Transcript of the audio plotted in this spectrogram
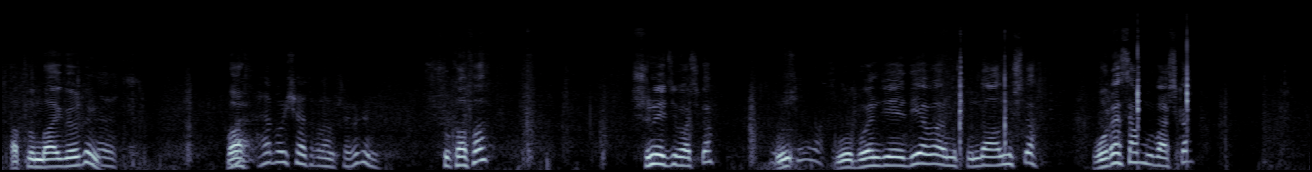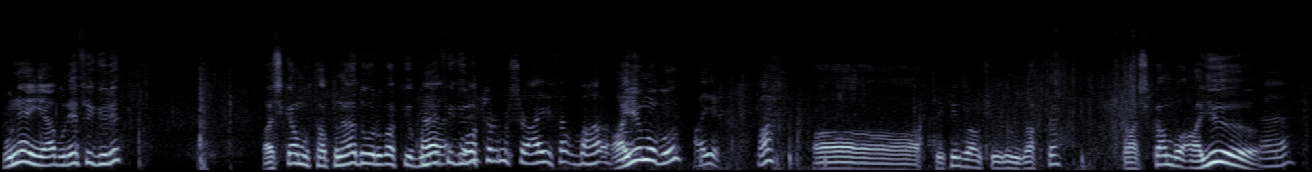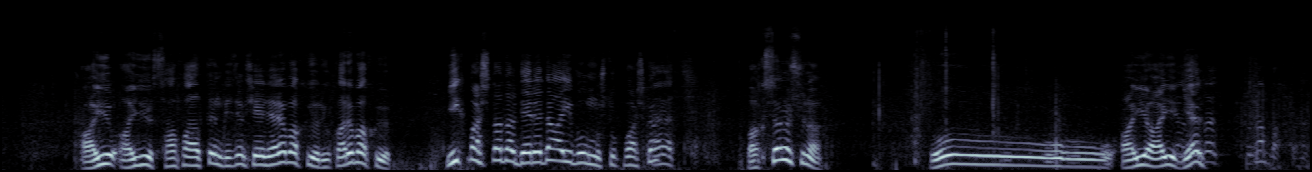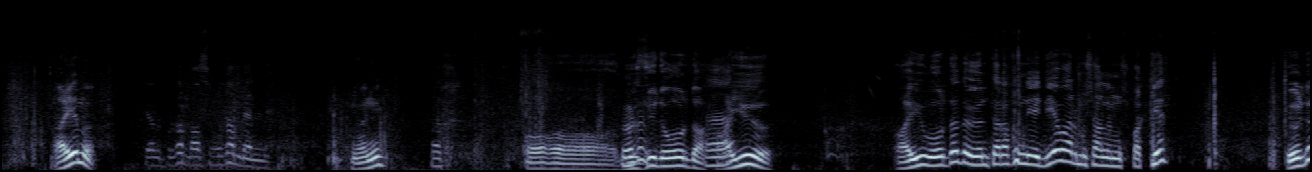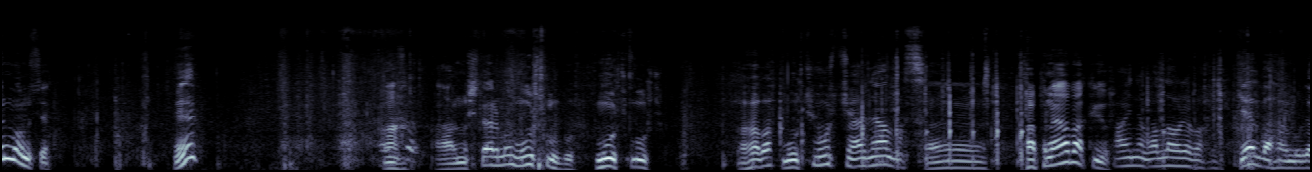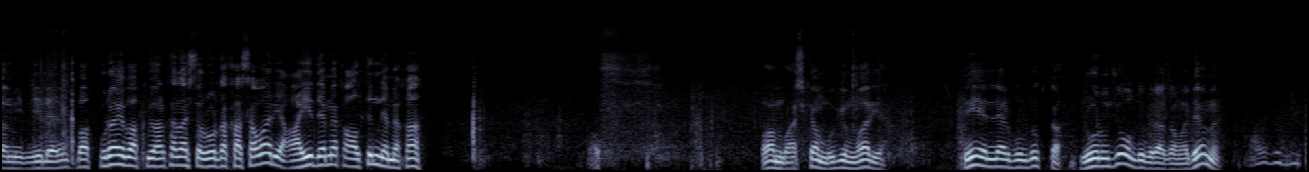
Kaplumbağayı gördün mü? Evet. Var. Ha, Hep o işareti kullanmışlar görüyor musun? Şu kafa. Şu neci başka? Bu, bak. bu bence hediye varmış. Bunu da almışlar. Orasan bu başka. Bu ne ya? Bu ne figürü? Başkan bu tapınağa doğru bakıyor. Bu ne figürü? oturmuş ayı bahar. Ayı mı bu? Ayı. Bak. Aa, çekil bakalım şöyle uzakta. Başkan bu ayı. He. Ayı ayı saf altın bizim şeylere bakıyor yukarı bakıyor. İlk başta da derede ayı bulmuştuk başka. Evet. Baksana şuna. Oo ayı ayı gel. Buradan, buradan bak. Buradan. Ayı mı? Gel buradan nasıl buradan belli. Hani? Bak. Aa Gördün gözü de orada. He. Ayı. Ayı orada da ön tarafında hediye varmış alınmış bak gel. Gördün mü onu sen? He? Ah, almışlar mı? Murç mu bu? Murç murç. Aha bak murç. Murç ya ne almaz. Ha, tapınağa bakıyor. Aynen vallahi oraya bakıyor. Gel bakalım buradan bir. Bak buraya bakıyor arkadaşlar. Orada kasa var ya. Ayı demek altın demek ha. Of. Lan başkan bugün var ya. Ne yerler bulduk da. Yorucu oldu biraz ama değil mi? Abi bizim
